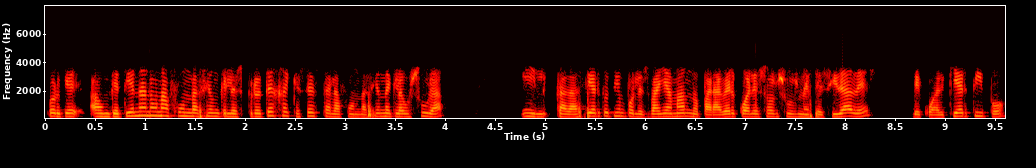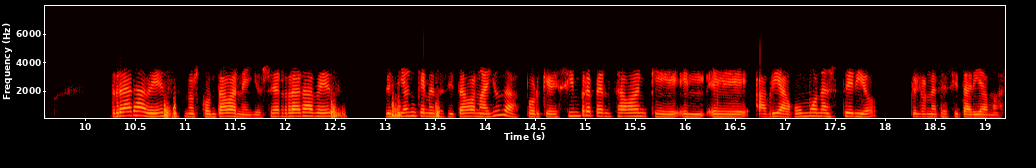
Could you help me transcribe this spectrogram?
porque aunque tienen una fundación que les protege, que es esta, la Fundación de Clausura, y cada cierto tiempo les va llamando para ver cuáles son sus necesidades de cualquier tipo, rara vez, nos contaban ellos, ¿eh? rara vez decían que necesitaban ayuda, porque siempre pensaban que el, eh, habría algún monasterio que lo necesitaría más.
